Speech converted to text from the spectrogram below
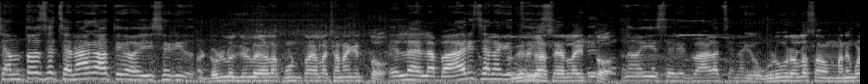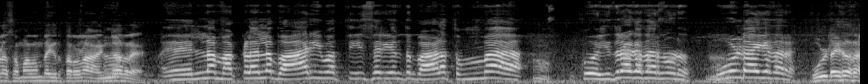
ಸಂತೋಷ ಚೆನ್ನಾಗಿ ಆತು ಈ ಸರಿ ಇದು. ಡೊಳ್ಳು ಗಿಳ್ಳು ಎಲ್ಲ ಕುಣ್ತಾ ಎಲ್ಲ ಚೆನ್ನಾಗಿತ್ತು. ಇಲ್ಲ ಇಲ್ಲ ಭಾರಿ ಚೆನ್ನಾಗಿತ್ತು ಈ ವೀರಗಾಸ ಎಲ್ಲ ಇತ್ತು. ಹಾ, ಈ ಸರಿ ಭಾಳ ಈಗ ಹುಡುಗರೆಲ್ಲ ಸ ಮನೆಗಳ ಸಮಾಧಾನದಾಗ ಇರ್ತಾರಲ್ಲ ಹಂಗಾದ್ರೆ? ಎಲ್ಲ ಮಕ್ಕಳೆಲ್ಲ ಭಾರಿ ಇವತ್ತು ಈ ಸರಿ ಅಂತ ಬಹಳ ತುಂಬಾ ಹ್ಮ್ ಇದ್ರಾಗ ಅದಾರ ನೋಡು. ಕೂಲ್ಡ್ ಆಗಿದಾರ. ಕೂಲ್ಡ್ ಆಗಿದಾರ?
